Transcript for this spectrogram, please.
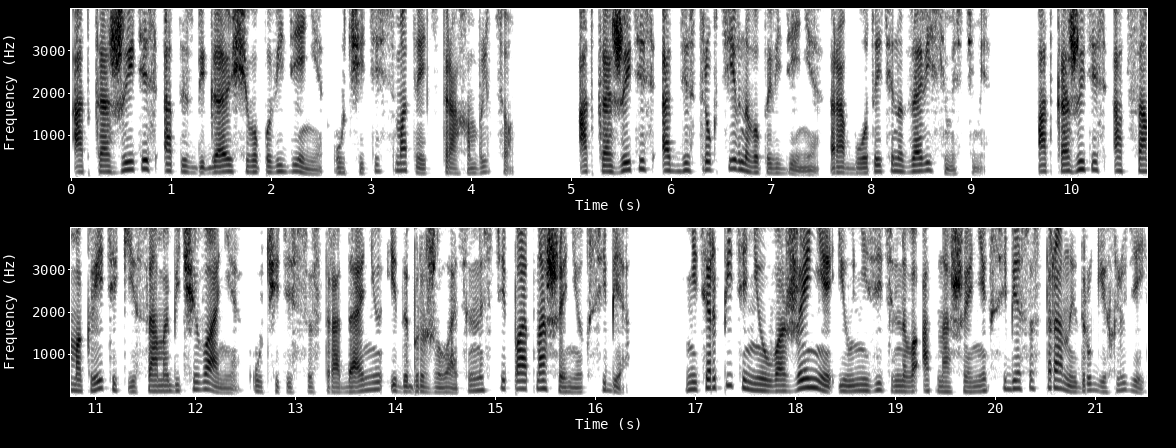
Откажитесь от избегающего поведения, учитесь смотреть страхом в лицо. Откажитесь от деструктивного поведения, работайте над зависимостями. Откажитесь от самокритики и самобичевания, учитесь состраданию и доброжелательности по отношению к себе. Не терпите неуважения и унизительного отношения к себе со стороны других людей.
